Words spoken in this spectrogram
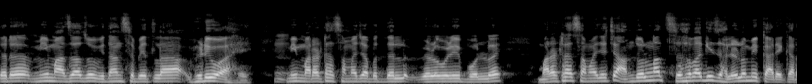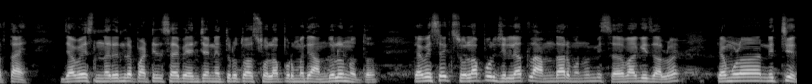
तर मी माझा जो विधानसभेतला व्हिडिओ आहे. मी मराठा समाजाबद्दल वेळोवेळी बोललो आहे मराठा समाजाच्या आंदोलनात सहभागी झालेलो मी कार्यकर्ता आहे. ज्यावेळेस नरेंद्र पाटील साहेब यांच्या नेतृत्वात सोलापूरमध्ये आंदोलन होतं त्यावेळेस एक सोलापूर जिल्ह्यातला आमदार म्हणून मी सहभागी झालो आहे. त्यामुळं निश्चित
